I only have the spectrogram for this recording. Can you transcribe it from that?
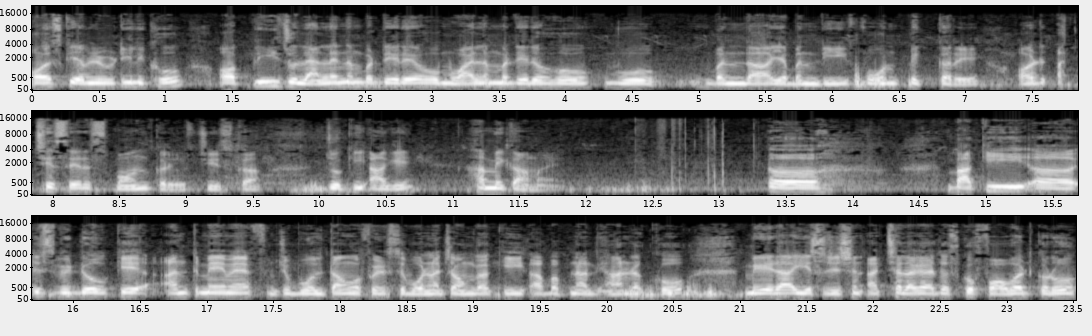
और इसकी अवेलेबिलिटी लिखो और प्लीज़ जो लैंडलाइन नंबर दे रहे हो मोबाइल नंबर दे रहे हो, वो बंदा या बंदी फ़ोन पिक करे और अच्छे से रिस्पॉन्ड करे उस चीज़ का, जो कि आगे हमें काम आए। बाकी इस वीडियो के अंत में मैं जो बोलता हूँ, वो फिर से बोलना चाहूँगा कि आप अपना ध्यान रखो। मेरा ये सजेशन अच्छा लगा है तो उसको फॉरवर्ड करो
